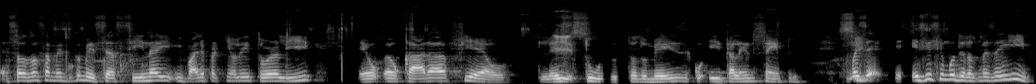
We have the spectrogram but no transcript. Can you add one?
É só os lançamentos do mês. Você assina e, e vale para quem é o leitor ali, é, o, é o cara fiel, que lê Isso. tudo, todo mês e tá lendo sempre. Sim. Mas é, existem modelos, mas aí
